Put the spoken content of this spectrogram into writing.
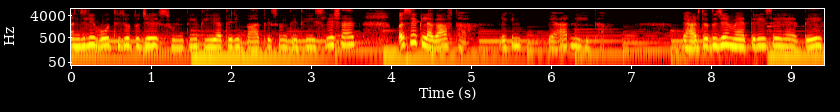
अंजलि वो थी जो तुझे सुनती थी या तेरी बातें सुनती थी, इसलिए शायद बस एक लगाव था, लेकिन प्यार नहीं था। प्यार तो तुझे मैत्री से है, देख,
